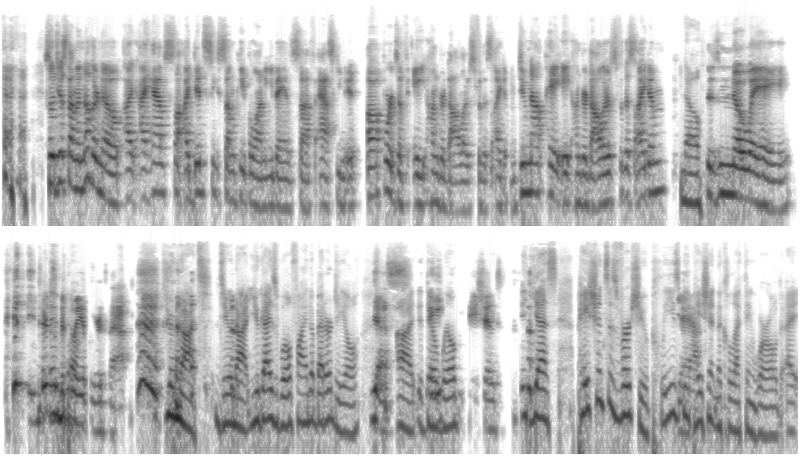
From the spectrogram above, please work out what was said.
so just on another note, I, I have saw, I did see some people on eBay and stuff asking it upwards of eight hundred dollars for this item. Do not pay eight hundred dollars for this item no. There's no way. There's no, no, way it's worth that. do not. Do not. You guys will find a better deal. Yes. Uh, there will Be will. Patient. yes. Patience is virtue. Please yeah. be patient in the collecting world. I,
